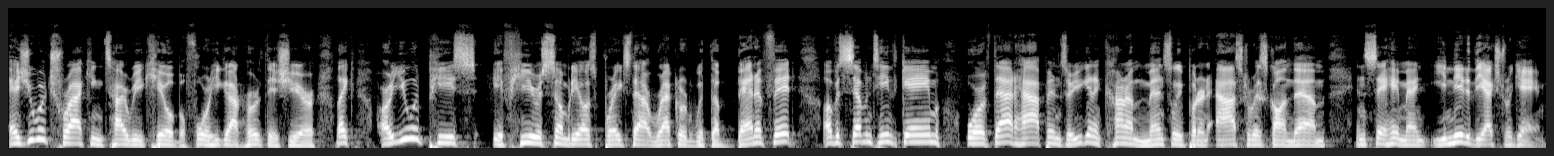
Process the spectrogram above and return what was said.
as you were tracking Tyreek Hill before he got hurt this year, like, are you at peace if he or somebody else breaks that record with the benefit of a 17th game? Or if that happens, are you going to kind of mentally put an asterisk on them and say, hey, man, you needed the extra game?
